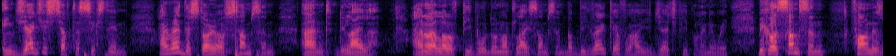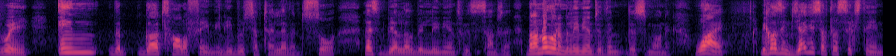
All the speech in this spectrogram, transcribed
In Judges chapter 16, I read the story of Samson and Delilah. I know a lot of people do not like Samson, but be very careful how you judge people anyway. Because Samson found his way in the God's Hall of Fame in Hebrews chapter 11. So let's be a little bit lenient with Samson. But I'm not going to be lenient with him this morning. Why? Because in Judges chapter 16,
